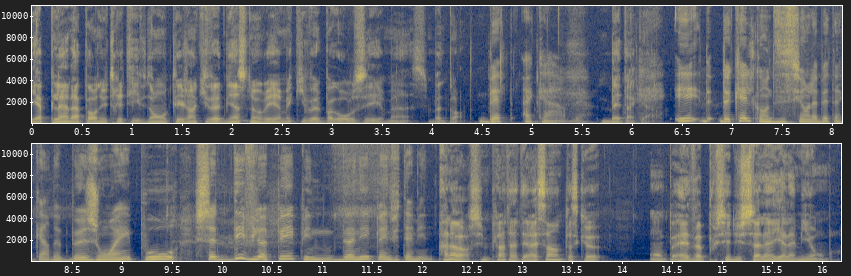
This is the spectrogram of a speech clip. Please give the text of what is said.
il y a plein d'apports nutritifs. Donc, les gens qui veulent bien se nourrir, mais qui ne veulent pas grossir, ben, c'est une bonne plante. Bête à carbe. Bête à carbe. Et de, de quelles conditions la bête à carbe a besoin pour se développer puis nous donner plein de vitamines? Alors, c'est une plante intéressante parce que on elle va pousser du soleil à la mi-ombre.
